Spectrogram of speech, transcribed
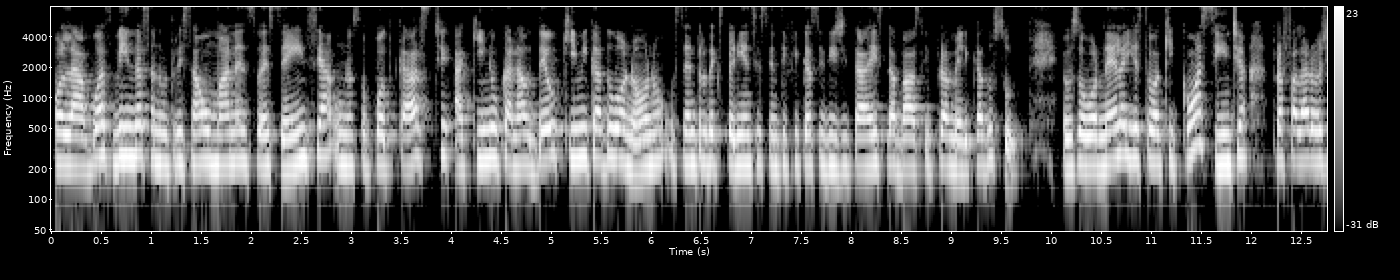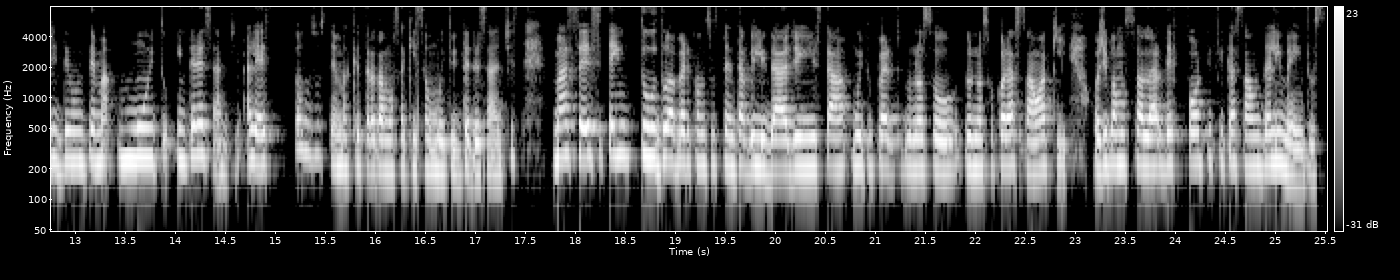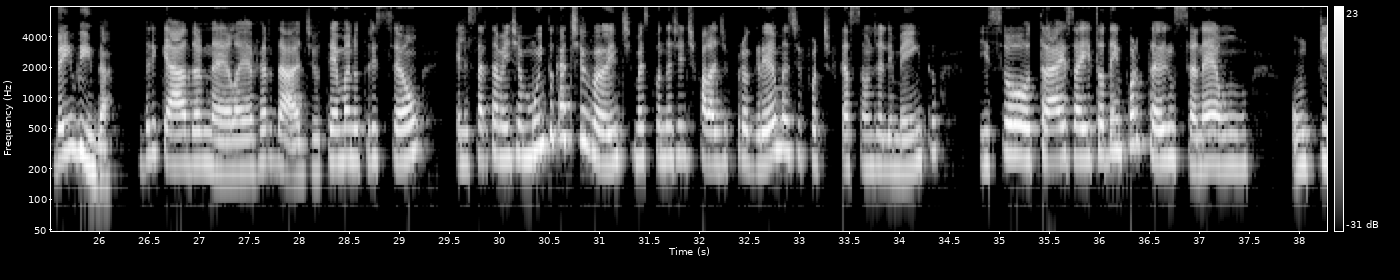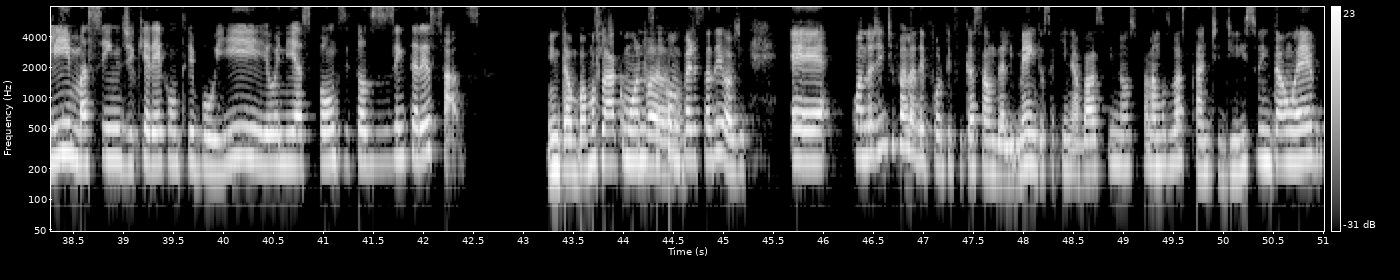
Olá, boas-vindas à Nutrição Humana em Sua Essência, o nosso podcast aqui no canal Deoquímica do Onono, o Centro de Experiências Científicas e Digitais da BASF para a América do Sul. Eu sou Ornella e estou aqui com a Cíntia para falar hoje de um tema muito interessante. Aliás, todos os temas que tratamos aqui são muito interessantes, mas esse tem tudo a ver com sustentabilidade e está muito perto do nosso, do nosso coração aqui. Hoje vamos falar de fortificação de alimentos. Bem-vinda! Obrigada, Ornella, é verdade. O tema nutrição ele certamente é muito cativante, mas quando a gente fala de programas de fortificação de alimento, isso traz aí toda a importância, né? Um, um clima, assim, de querer contribuir, unir as pontes e todos os interessados. Então, vamos lá com a nossa vamos. conversa de hoje. É, quando a gente fala de fortificação de alimentos, aqui na BASF nós falamos bastante disso, então é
